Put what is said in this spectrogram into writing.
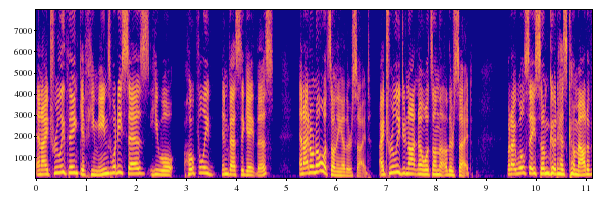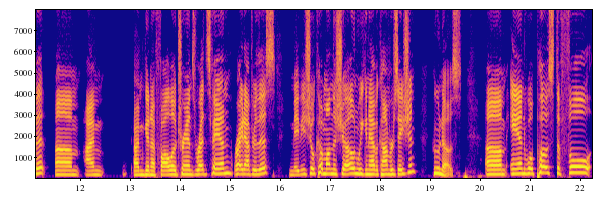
And I truly think if he means what he says, he will hopefully investigate this. And I don't know what's on the other side. I truly do not know what's on the other side. But I will say some good has come out of it. Um, I'm I'm gonna follow Trans Reds fan right after this. Maybe she'll come on the show and we can have a conversation. Who knows? Um, and we'll post the full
